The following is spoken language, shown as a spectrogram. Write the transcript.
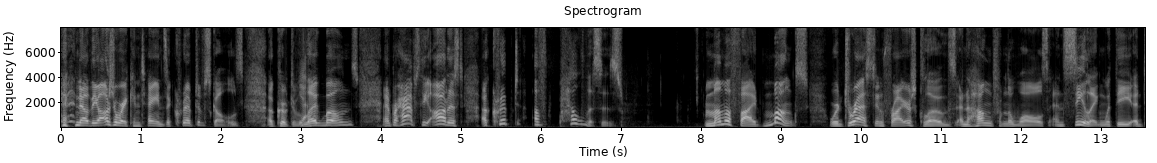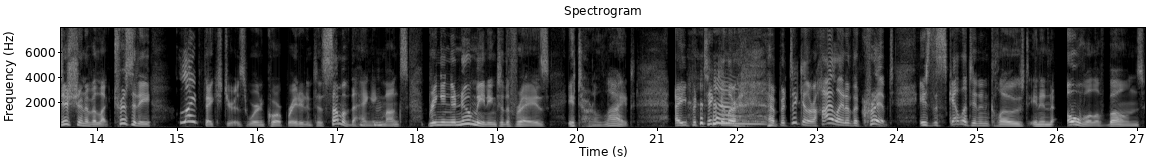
now the ossuary contains a crypt of skulls, a crypt of Yeah. leg bones, and perhaps the oddest, a crypt of pelvises. Mummified monks were dressed in friars' clothes and hung from the walls and ceiling. With the addition of electricity, light fixtures were incorporated into some of the hanging mm-hmm. monks, bringing a new meaning to the phrase eternal light. A particular a particular highlight of the crypt is the skeleton enclosed in an oval of bones,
